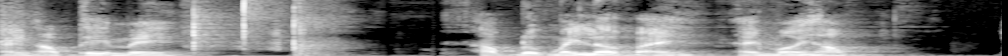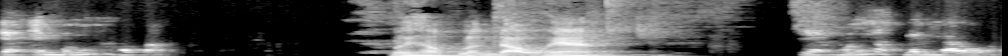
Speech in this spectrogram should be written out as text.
ăn học thêm đi học được mấy lớp vậy? Hay mới học? Dạ em mới học ạ. Mới học lần đầu ha? Dạ mới học lần đầu ạ.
